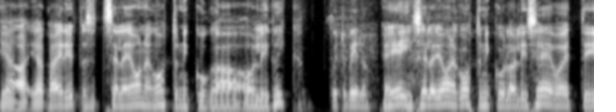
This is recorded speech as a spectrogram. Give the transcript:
ja, ja Kairi ütles, et selle joonekohtunikuga oli kõik putupiilu? ei, ei, selle joonekohtunikul oli see, võeti,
